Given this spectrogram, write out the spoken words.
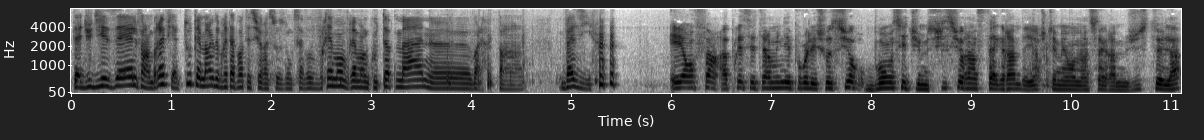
t'as du Diesel. Enfin bref, il y a toutes les marques de prêt-à-porter sur Asos, donc ça vaut vraiment vraiment le coup. Topman, euh, voilà. Enfin, vas-y. Et enfin, après c'est terminé pour les chaussures. Bon, si tu me suis sur Instagram, d'ailleurs je te mets mon Instagram juste là,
